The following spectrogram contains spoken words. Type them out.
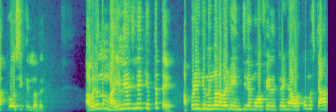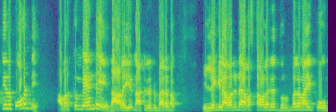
ആക്രോശിക്കുന്നത്? അവരൊന്നും മൈലേജിലേക്ക് എത്തട്ടെ. അപ്പോഴേക്കും നിങ്ങൾ അവരുടെ എഞ്ചിൻ അങ്ങ് ഓഫ് ചെയ്തിട്ട് കഴിഞ്ഞാൽ അവർക്കൊന്ന് സ്റ്റാർട്ട് ചെയ്ത് പോകണ്ടേ? അവർക്കും വേണ്ടേ നാളെ ഈ നാട്ടിലൊരു ഭരണം? ഇല്ലെങ്കിൽ അവരുടെ അവസ്ഥ വളരെ ദുർബലമായി പോവും.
